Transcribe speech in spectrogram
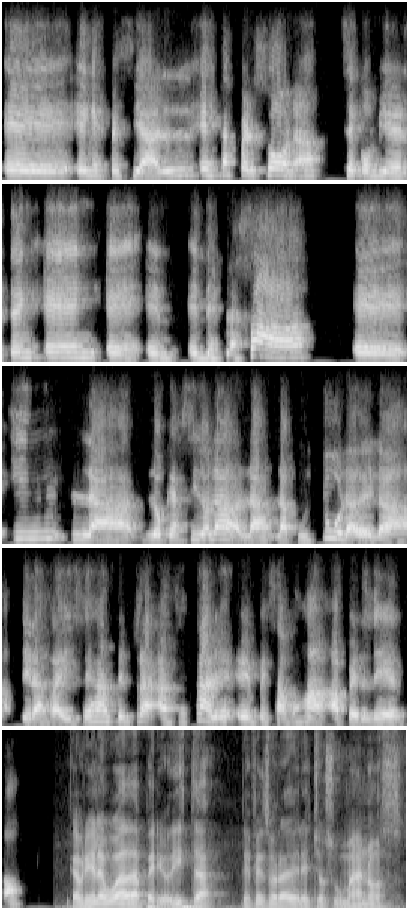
en especial estas personas se convierten en, eh, en, desplazadas eh, y la, lo que ha sido la, la, cultura de, de las raíces ancestrales empezamos a, a perder, ¿no? Gabriela Aguada, periodista, defensora de derechos humanos,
